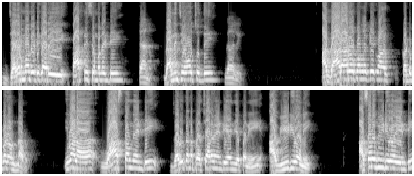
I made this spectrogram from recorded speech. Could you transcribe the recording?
జగన్మోహన్ రెడ్డి గారి పార్టీ సింబల్ ఏంటి? ట్యాన్ దాని నుంచి ఏమొచ్చుద్ది? గాలి. ఆ గాలి ఆరోపణలకే కట్టుబడి ఉంటున్నారు. ఇవాళ వాస్తవం ఏంటి? జరుగుతున్న ప్రచారం ఏంటి అని చెప్పని ఆ వీడియోని అసలు వీడియో ఏంటి?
